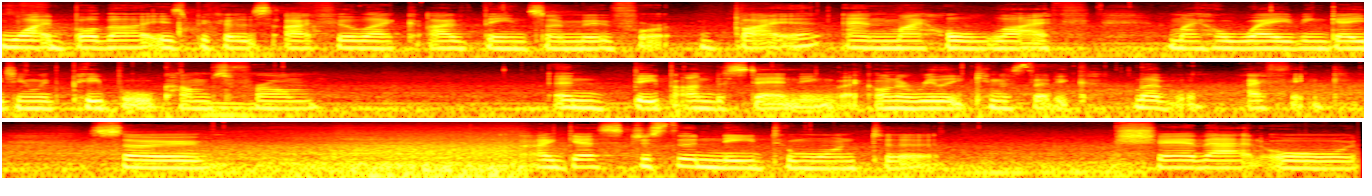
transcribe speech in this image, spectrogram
why bother is because i feel like i've been so moved for by it and my whole life my whole way of engaging with people comes from a deeper understanding, like on a really kinesthetic level, I think. So I guess just the need to want to share that or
